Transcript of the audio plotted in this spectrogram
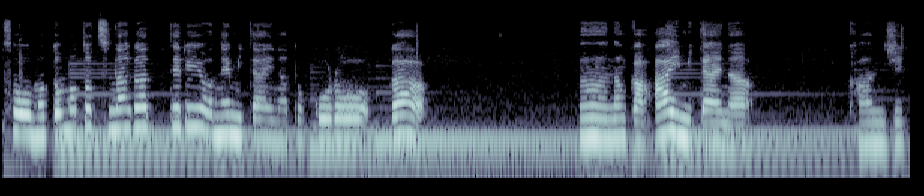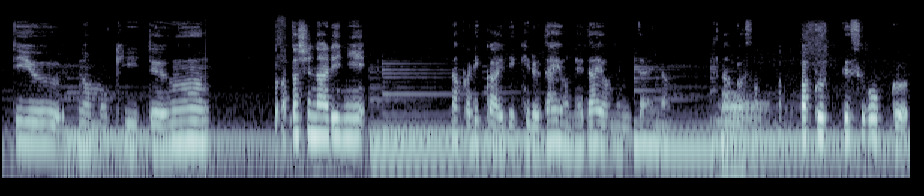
そうもともとつながってるよねみたいなところがうんなんか愛みたいな感じっていうのも聞いてうん。私なりになんか理解できる。だよねだよねみたいな。なんかその感覚ってすごく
